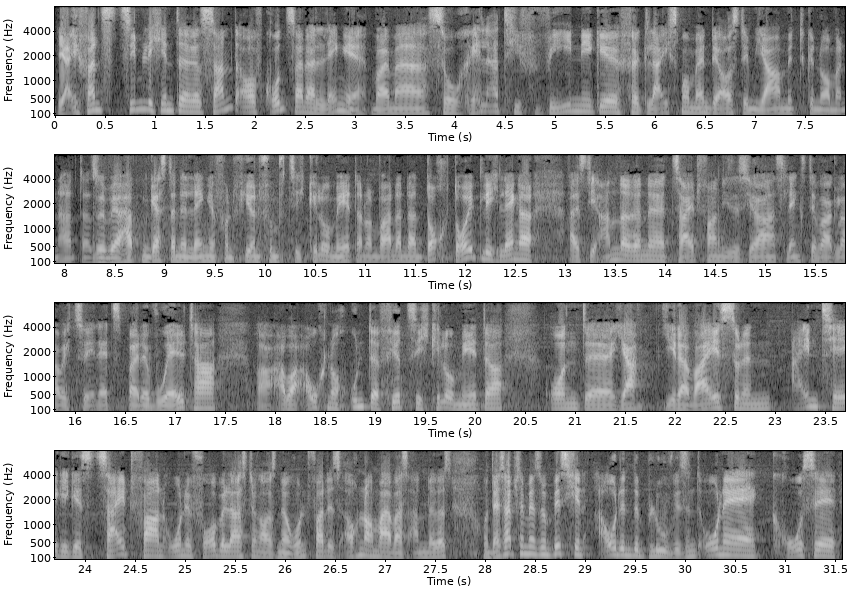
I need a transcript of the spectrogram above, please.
Ja, ich fand es ziemlich interessant aufgrund seiner Länge, weil man so relativ wenige Vergleichsmomente aus dem Jahr mitgenommen hat. Also wir hatten gestern eine Länge von 54 Kilometern und waren dann, dann doch deutlich länger als die anderen äh, Zeitfahren dieses Jahr. Das längste war, glaube ich, zuletzt bei der Vuelta, aber auch noch unter 40 Kilometer. Und äh, ja, jeder weiß, so ein eintägiges Zeitfahren ohne Vorbelastung aus einer Rundfahrt ist auch nochmal was anderes. Und deshalb sind wir so ein bisschen out in the blue. Wir sind ohne große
